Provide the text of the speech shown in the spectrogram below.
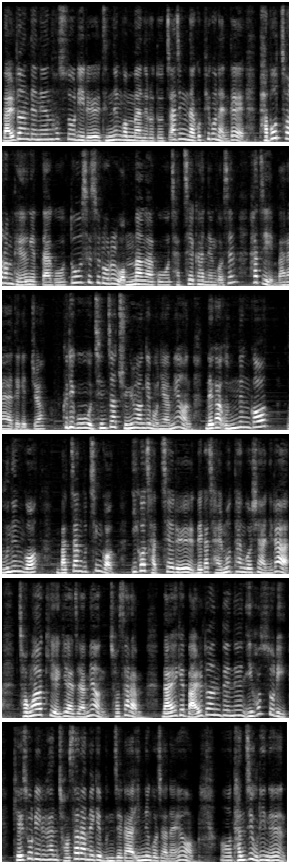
말도 안 되는 헛소리를 듣는 것만으로도 짜증 나고 피곤한데 바보처럼 대응했다고 또 스스로를 원망하고 자책하는 것은 하지 말아야 되겠죠. 그리고 진짜 중요한 게 뭐냐면 내가 웃는 것, 우는 것, 맞장구 친 것, 이거 자체를 내가 잘못한 것이 아니라 정확히 얘기하자면 저 사람, 나에게 말도 안 되는 이 헛소리, 개소리를 한 저 사람에게 문제가 있는 거잖아요. 어, 단지 우리는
